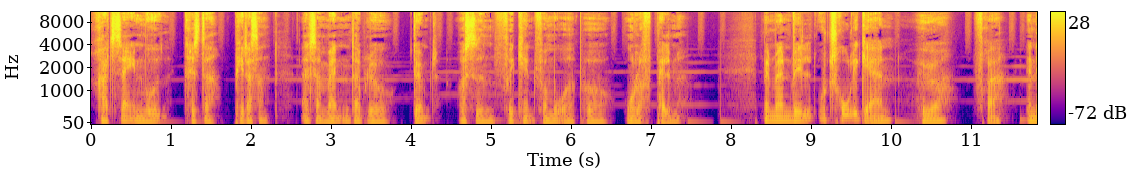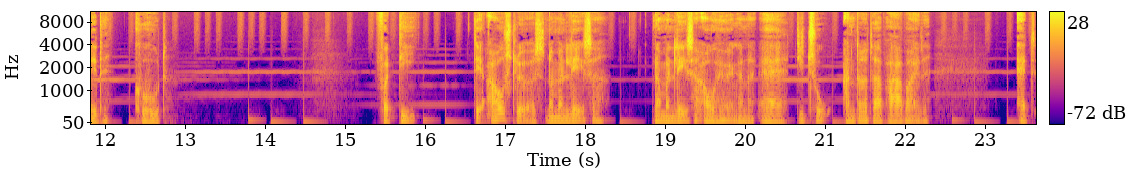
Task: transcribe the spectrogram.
retssagen mod Christa Petersen, altså manden, der blev dømt og siden frikendt for mordet på Olof Palme. Men man vil utrolig gerne høre fra Annette Kohut. Fordi det afsløres, når man læser, når man læser afhøringerne af de to andre, der er på arbejde, at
